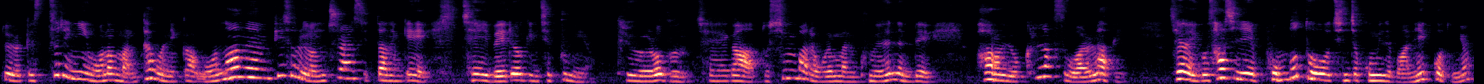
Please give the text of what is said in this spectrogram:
또 이렇게 string이 워낙 많다 보니까 원하는 fit으로 연출할 수 있다는 게 제일 매력인 제품이에요. 그리고 여러분 제가 또 신발을 오랜만에 구매를 했는데 바로 이 클락스 왈라비 제가 이거 사실 봄부터 진짜 고민을 많이 했거든요.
